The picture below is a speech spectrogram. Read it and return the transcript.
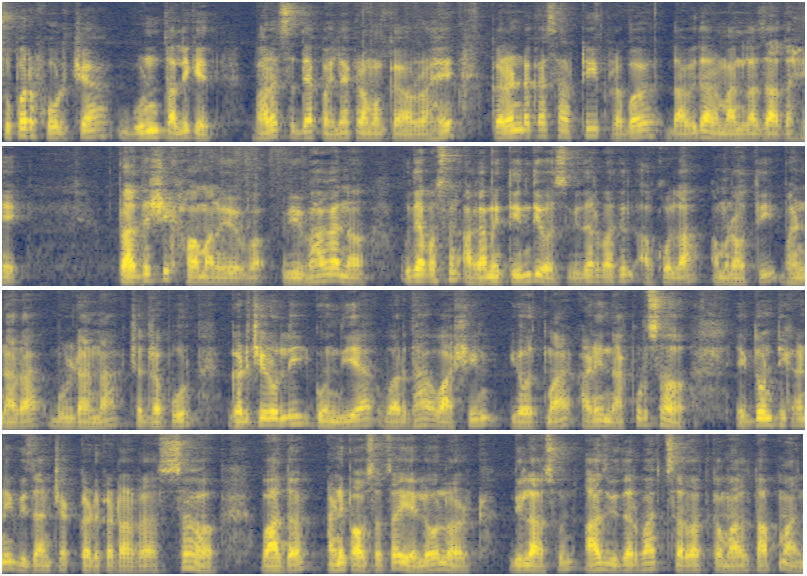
सुपर फोरच्या गुण तालिकेत भारत सध्या पहिल्या क्रमांकावर आहे. करंडकासाठी प्रबळ दावेदार मानला जात आहे. प्रादेशिक हवामान विभा विभागानं उद्यापासून आगामी तीन दिवस विदर्भातील अकोला अमरावती भंडारा बुलढाणा चंद्रपूर गडचिरोली गोंदिया वर्धा वाशिम यवतमाळ आणि नागपूरसह एक दोन ठिकाणी विजांच्या कडकडाटासह वादळ आणि पावसाचा येलो अलर्ट दिला असून आज विदर्भात सर्वात कमाल तापमान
